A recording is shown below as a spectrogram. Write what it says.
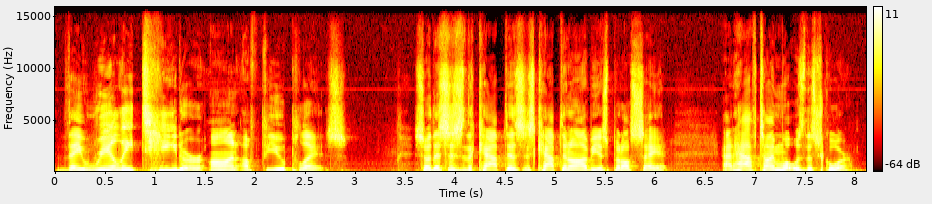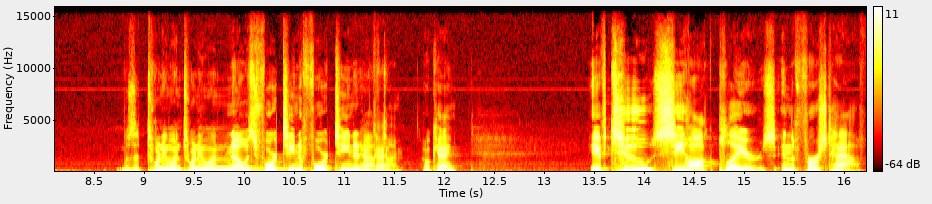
they really teeter on a few plays. So this is the cap. This is Captain Obvious, but I'll say it. At halftime, what was the score? was it 21 21? No, it was 14 to 14 at Okay. halftime. Okay. If two Seahawk players in the first half,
